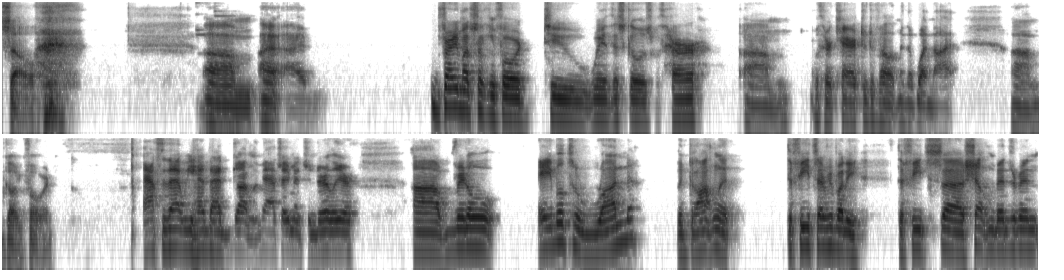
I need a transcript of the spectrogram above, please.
So, um, I, I very much looking forward to where this goes with her, um, with her character development and whatnot, um, going forward. After that, we had that gauntlet match I mentioned earlier. Uh, Riddle able to run the gauntlet, defeats everybody, defeats uh, Shelton Benjamin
